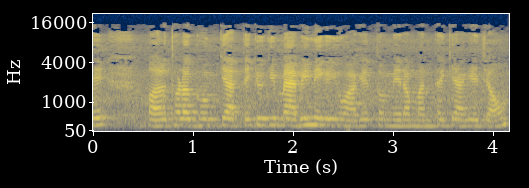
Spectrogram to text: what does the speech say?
थे और थोड़ा घूम के आते क्योंकि मैं भी नहीं गई हूँ आगे तो मेरा मन था कि आगे जाऊँ।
